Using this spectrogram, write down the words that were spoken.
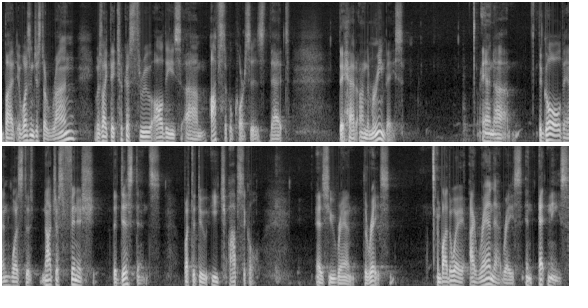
but it wasn't just a run. It was like they took us through all these um, obstacle courses that they had on the Marine base. And uh, the goal then was to not just finish the distance, but to do each obstacle as you ran the race. And by the way, I ran that race in Etnies,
